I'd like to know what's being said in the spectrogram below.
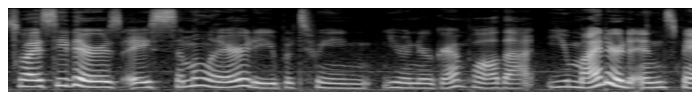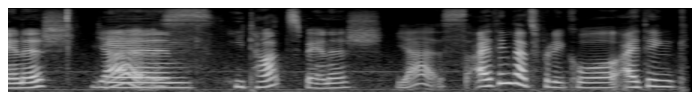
So I see there is a similarity between you and your grandpa that you minored in Spanish and Yes. he taught Spanish. Yes, I think that's pretty cool. I think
